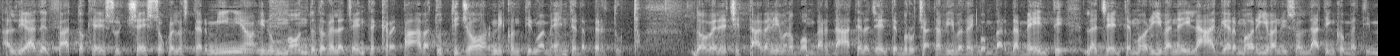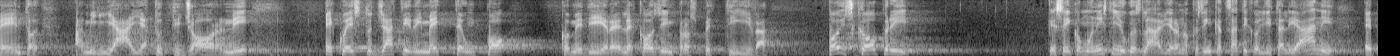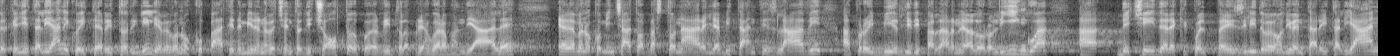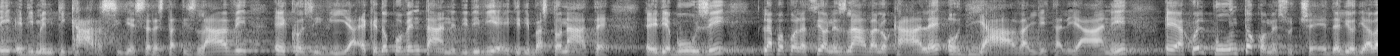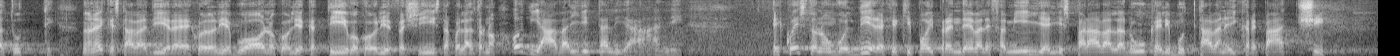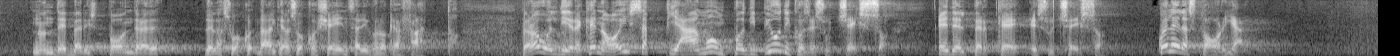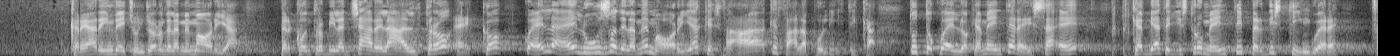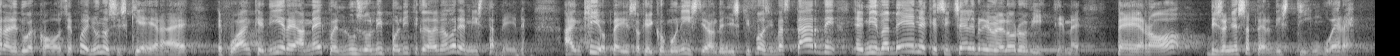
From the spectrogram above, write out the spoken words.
al di là del fatto che è successo quello sterminio in un mondo dove la gente crepava tutti i giorni, continuamente, dappertutto, dove le città venivano bombardate, la gente bruciata viva dai bombardamenti, la gente moriva nei lager, morivano i soldati in combattimento a migliaia tutti i giorni e questo già ti rimette un po', come dire, le cose in prospettiva. Poi scopri che se i comunisti jugoslavi erano così incazzati con gli italiani è perché gli italiani quei territori lì li avevano occupati nel 1918, dopo aver vinto la prima guerra mondiale, e avevano cominciato a bastonare gli abitanti slavi, a proibirgli di parlare nella loro lingua, a decidere che quel paese lì dovevano diventare italiani e dimenticarsi di essere stati slavi e così via. E che dopo vent'anni di divieti, di bastonate e di abusi, la popolazione slava locale odiava gli italiani e a quel punto, come succede, li odiava tutti. Non è che stava a dire quello lì è buono, quello lì è cattivo, quello lì è fascista, quell'altro no, odiava gli italiani. E questo non vuol dire che chi poi prendeva le famiglie e gli sparava alla nuca e li buttava nei crepacci non debba rispondere sua, davanti alla sua coscienza di quello che ha fatto. Però vuol dire che noi sappiamo un po' di più di cosa è successo e del perché è successo. Quella è la storia. Creare invece un giorno della memoria per controbilanciare l'altro, ecco, quella è l'uso della memoria che fa, che fa, la politica. Tutto quello che a me interessa è che abbiate gli strumenti per distinguere fra le due cose. Poi ognuno si schiera eh, e può anche dire a me quell'uso lì politico della memoria mi sta bene. Anch'io penso che i comunisti erano degli schifosi bastardi e mi va bene che si celebrino le loro vittime, però bisogna saper distinguere.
